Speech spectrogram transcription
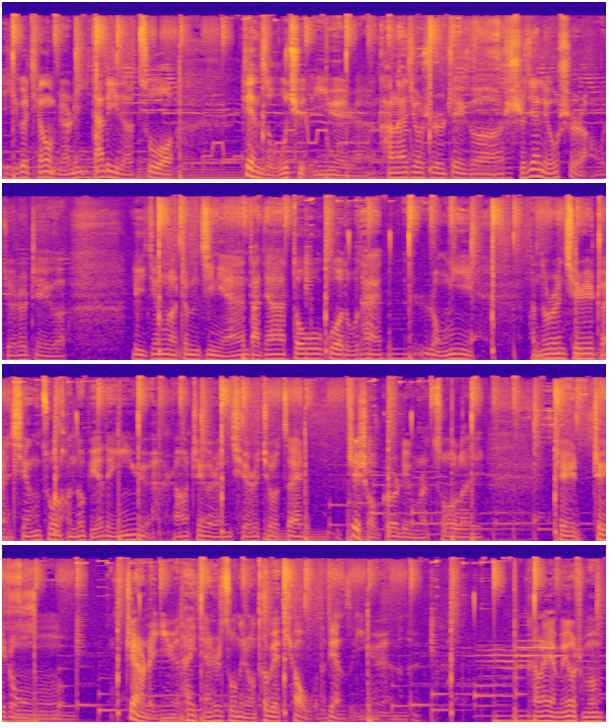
一个挺有名的意大利的做电子舞曲的音乐人。看来就是这个时间流逝啊，我觉得这个历经了这么几年，大家都过得不太容易。很多人其实也转型做了很多别的音乐，然后这个人其实就在这首歌里面做了这这种这样的音乐。他以前是做那种特别跳舞的电子音乐的，看来也没有什么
